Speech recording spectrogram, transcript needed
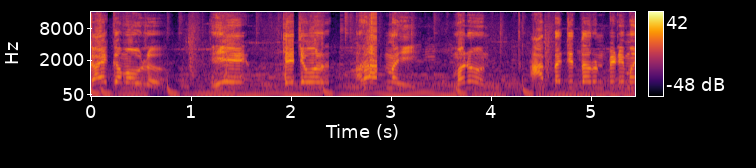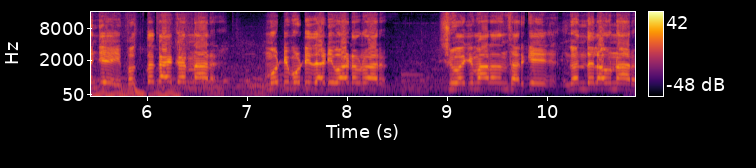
काय कमावलं? हे त्याच्यावर राहत नाही. म्हणून आत्ताची तरुण पिढी म्हणजे फक्त काय करणार? मोठी मोठी दाढी वाढवणार शिवाजी महाराजांसारखे गंध लावणार.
